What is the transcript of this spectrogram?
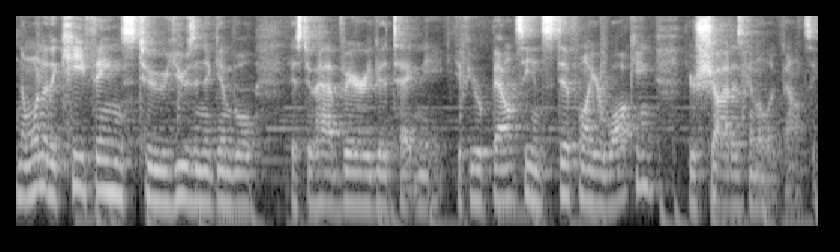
Now, one of the key things to using a gimbal is to have very good technique. If you're bouncy and stiff while you're walking, your shot is gonna look bouncy.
